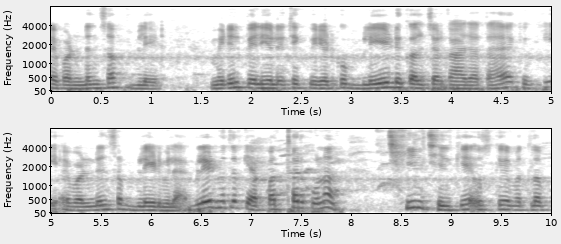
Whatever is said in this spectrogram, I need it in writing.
abundance of blade. Middle paleolithic period को ब्लेड कल्चर कहा जाता है, क्योंकि एबंडेंस ऑफ़ ब्लेड मिला है। ब्लेड मतलब क्या है? पत्थर को ना छील छील के उसके मतलब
